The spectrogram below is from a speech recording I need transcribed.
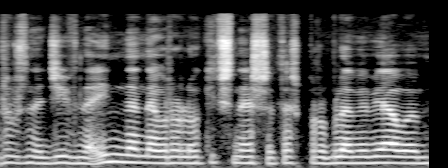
Różne dziwne inne neurologiczne jeszcze też problemy miałem.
